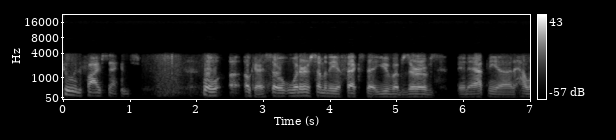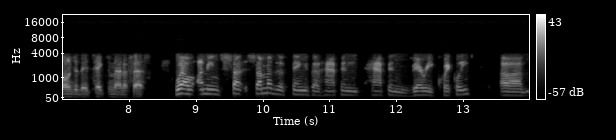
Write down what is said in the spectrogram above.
two and five seconds. Well, uh, okay. So, what are some of the effects that you've observed in apnea, and how long do they take to manifest? Well, I mean, so, some of the things that happen happen very quickly. Um,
